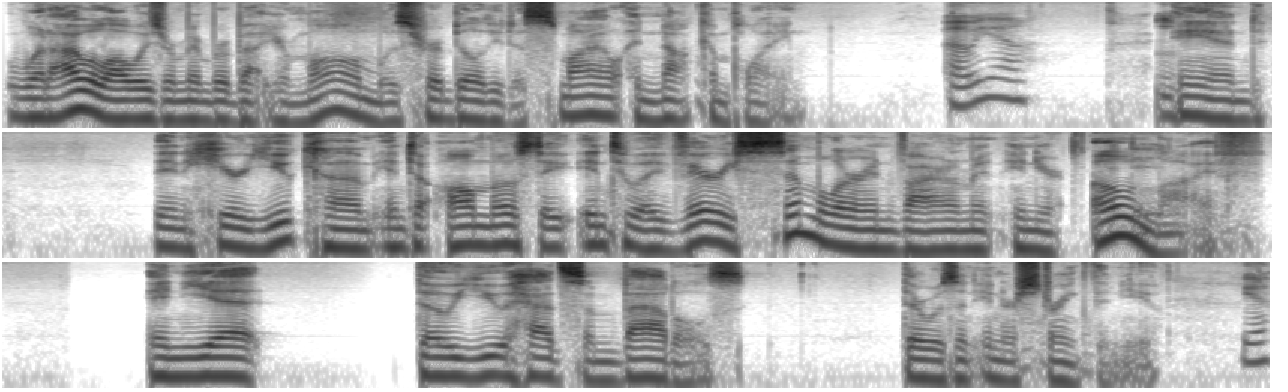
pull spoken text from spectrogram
what I will always remember about your mom was her ability to smile and not complain. Oh yeah. And then here you come into almost a into a very similar environment in your own life. And yet though you had some battles, there was an inner strength in you. Yeah.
